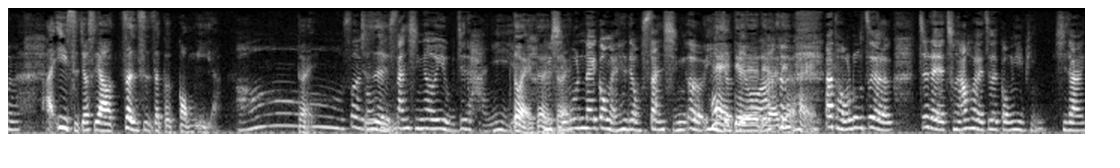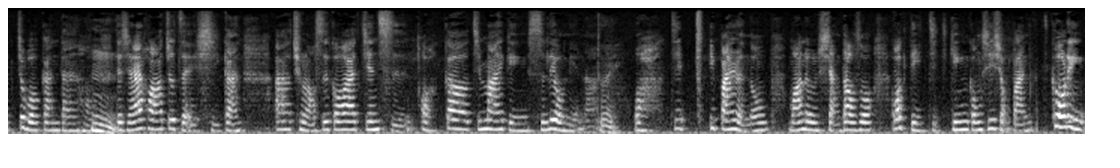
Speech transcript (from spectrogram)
啊，意思就是要正视这个公益啊。哦，对，所以就是三心二意有这个含义。对对对，不是我们来讲的迄种三心二意就对啊。对对对，要 投入这个这个春阿会这个工艺品，实在就无简单吼，嗯，就是爱花足侪时间。啊，像老师讲啊，坚持哇，到今嘛已经十六年了。对，哇，这一般人都没能想到说，我伫一间公司上班，可能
